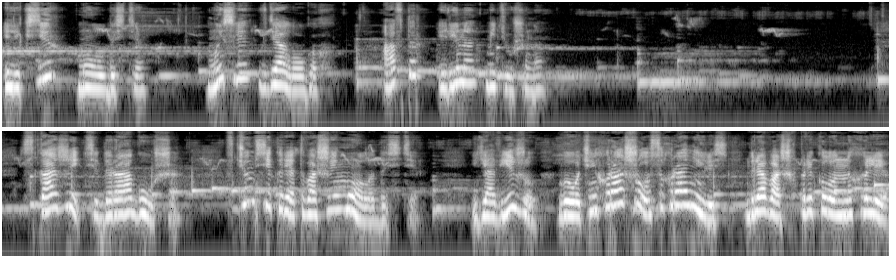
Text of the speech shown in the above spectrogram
Эликсир молодости. Мысли в диалогах. Автор Ирина Митюшина. Скажите, дорогуша, в чем секрет вашей молодости? Я вижу, вы очень хорошо сохранились для ваших преклонных лет.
